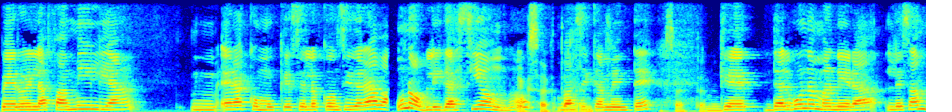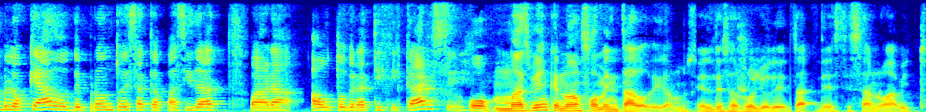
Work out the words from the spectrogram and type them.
pero en la familia era como que se lo consideraba una obligación, ¿no? Básicamente. Exactamente. Que de alguna manera les han bloqueado de pronto esa capacidad para autogratificarse. O más bien que no han fomentado, digamos, el desarrollo de, de este sano hábito.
